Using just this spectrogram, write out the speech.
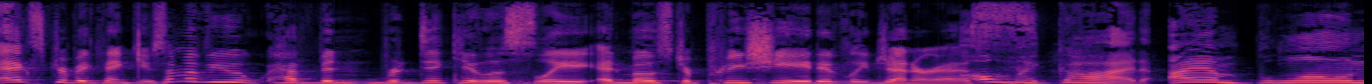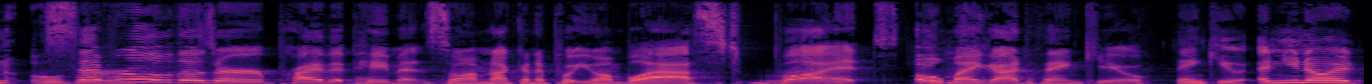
Extra big thank you. Some of you have been ridiculously and most appreciatively generous. Oh my god, I am blown over. Several of those are private payments, so I'm not going to put you on blast. Right. But oh my god, thank you. Thank you. And you know what?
